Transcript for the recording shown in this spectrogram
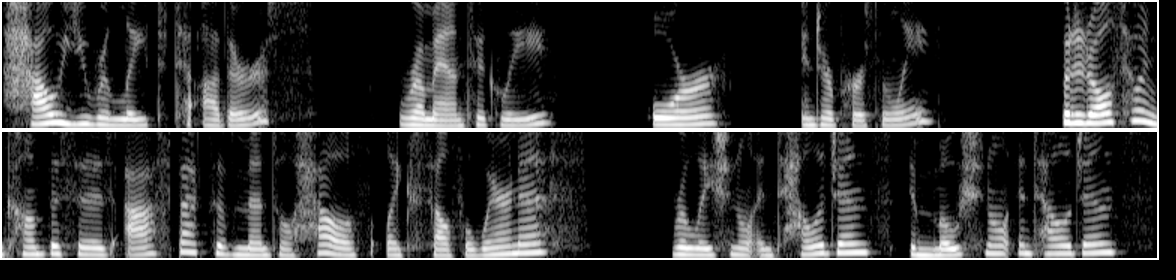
how you relate to others romantically or interpersonally, but it also encompasses aspects of mental health like self awareness, relational intelligence, emotional intelligence,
